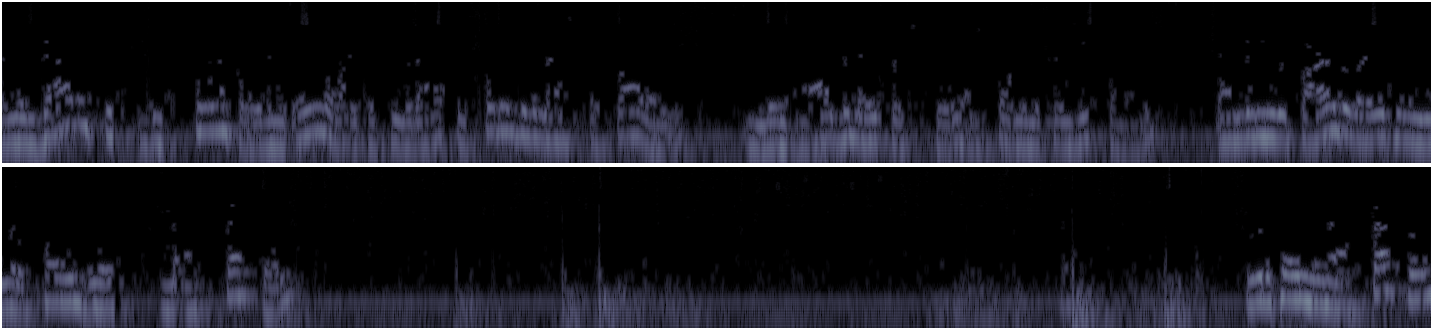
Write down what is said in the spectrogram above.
And then that is the, the sample, the analyte that you would actually put into the mass spectrometer. Then add the matrix to it, as shown in the previous slide. And then you would fire the laser and you would obtain this mass spectrum. You would obtain the mass spectrum,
